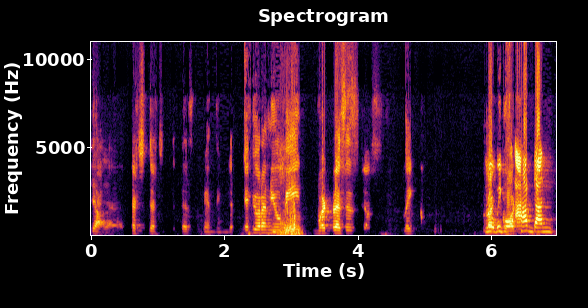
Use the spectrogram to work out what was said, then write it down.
yeah, yeah, that's that's that's the main thing. If you are a newbie, WordPress is just like no like because God. i have done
